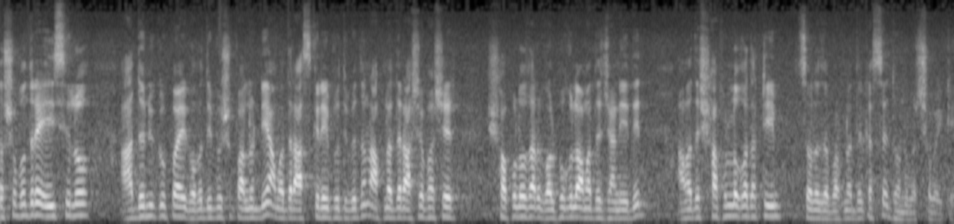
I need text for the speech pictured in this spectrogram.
দর্শক বন্ধুরা, এই ছিল আধুনিক উপায়ে গবাদি পশু পালন নিয়ে আমাদের আজকের এই প্রতিবেদন। আপনাদের আশেপাশের সফলতার গল্পগুলো আমাদের জানিয়ে দিন। আমাদের সাফল্য কথা টিম চলে যাব আপনাদের কাছে। ধন্যবাদ সবাইকে।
